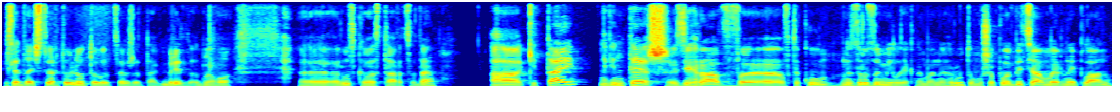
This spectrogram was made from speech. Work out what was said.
після 24 лютого, це вже так, бред одного е, руського старця. Да? А Китай він теж зіграв е, в таку незрозумілу, як на мене, гру, тому що пообіцяв мирний план.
